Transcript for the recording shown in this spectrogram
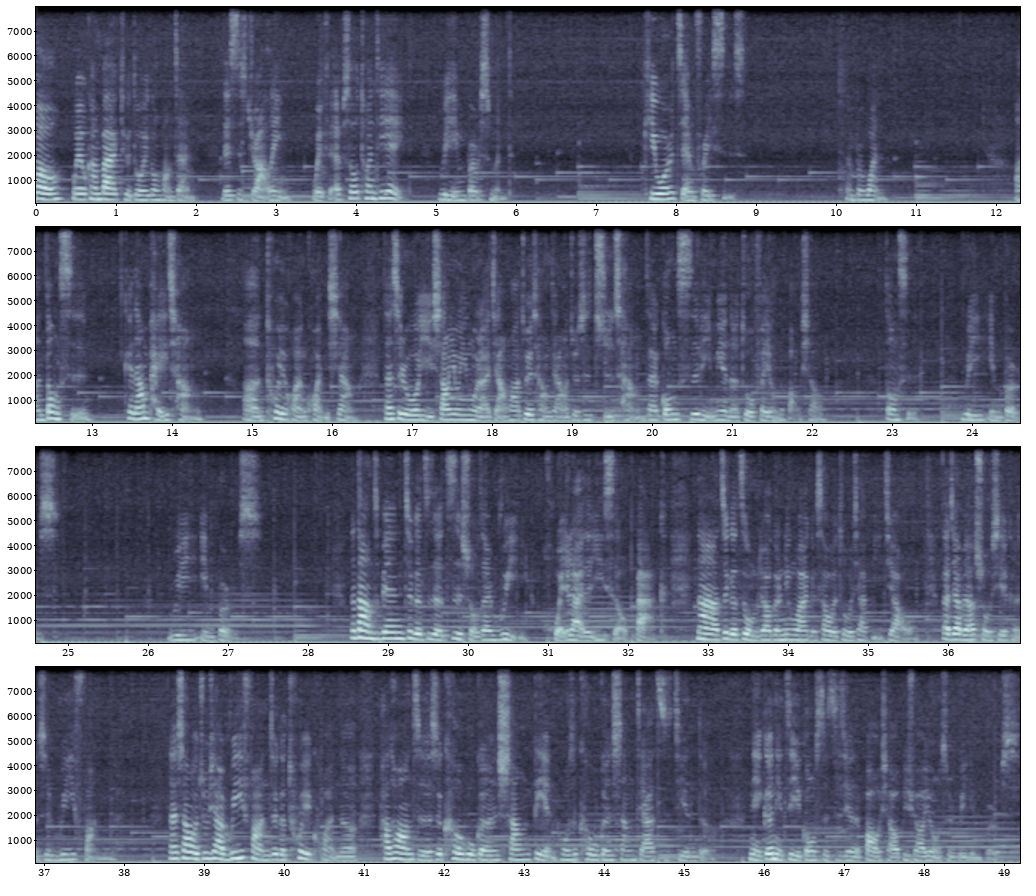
Hello, welcome back to 多益攻防战. This is Jolin with episode 28 Reimbursement. Keywords and phrases. Number one. 嗯，动词可以当赔偿，嗯，退还款项。但是如果以商用英文来讲的话，最常讲的就是职场在公司里面呢做费用的报销。动词 reimburse，reimburse。 那当然，这边这个字的字首在 re 回来的意思哦，back。那这个字我们就要跟另外一个稍微做一下比较哦。大家比较熟悉的可能是 refund，但稍微注意一下 refund 这个退款呢，它通常指的是客户跟商店或是客户跟商家之间的，你跟你自己公司之间的报销必须要用的是 reimburse，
